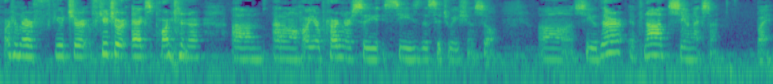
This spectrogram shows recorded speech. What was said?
partner, future future ex partner. Um, I don't know how your partner see, sees the situation. So, uh, see you there. If not, see you next time. Bye.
